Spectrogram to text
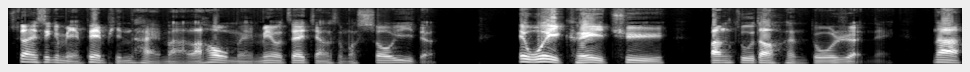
虽然是一个免费平台嘛，然后我们也没有在讲什么收益的，哎，我也可以去帮助到很多人呢。那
